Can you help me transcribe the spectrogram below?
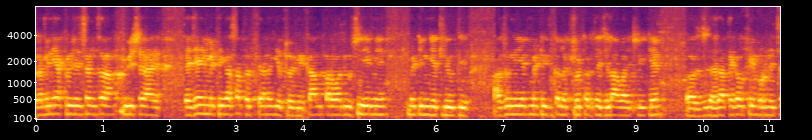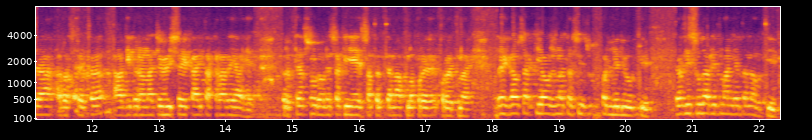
जमिनी ॲक्विजेशनचा विषय आहे. त्याच्याही मिटिंगा सातत्यानं घेतोय मी. काल परवा दिवशी मी मिटिंग घेतली होती. अजूनही एक मिटिंग कलेक्टर करतेची लावायची की रातेगाव ज- जातेगाव टेंभुर्णीच्या रस्त्याच्या अधिग्रहणाचे विषय काय तक्रारी आहेत तर त्या सोडवण्यासाठी हे सातत्यानं आपला प्रय प्रयत्न आहे. दहेगाव सारखी योजना तशीच पडलेली होती. त्याची सुधारित मान्यता नव्हती.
